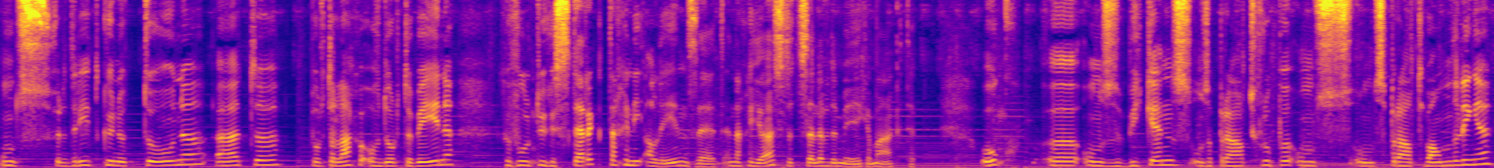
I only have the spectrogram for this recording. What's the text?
ons verdriet kunnen tonen, uiten, door te lachen of door te wenen, je voelt je gesterkt dat je niet alleen bent en dat je juist hetzelfde meegemaakt hebt. Ook uh, onze weekends, onze praatgroepen, ons, ons praatwandelingen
